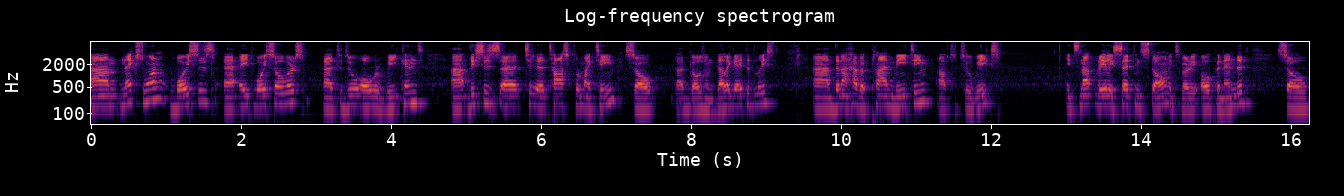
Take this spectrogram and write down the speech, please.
Um, next one, voices, uh, eight voiceovers uh, to do over weekend. Uh, this is a, t- a task for my team, so that goes on delegated list. And then I have a planned meeting after two weeks. It's not really set in stone, it's very open ended. So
